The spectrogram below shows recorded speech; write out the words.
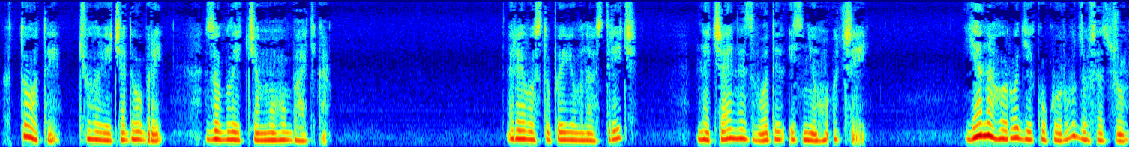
Хто ти, чоловіче добрий, з обличчям мого батька? Рево ступив йому навстріч, нечай не зводив із нього очей. Я на городі кукурудзу саджу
